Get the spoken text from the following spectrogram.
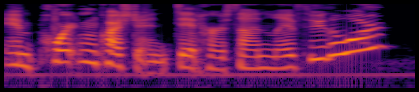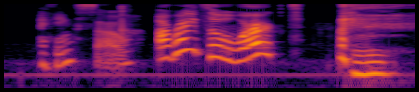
important question. Did her son live through the war? I think so. All right, so it worked. Mm-hmm.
